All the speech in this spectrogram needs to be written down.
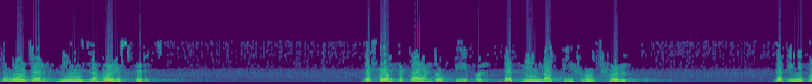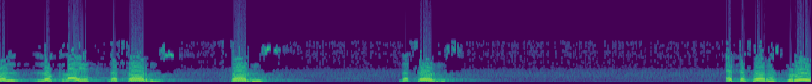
The water means the Holy Spirit. The third kind of people that may not be fruitful, the people look like the thorns, thorns, the thorns. If the thorns grow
